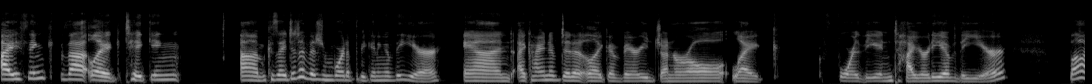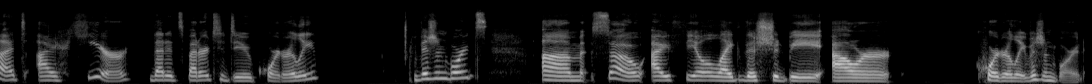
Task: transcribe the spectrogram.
I think that like taking, um, because I did a vision board at the beginning of the year, and I kind of did it like a very general, like for the entirety of the year. But I hear that it's better to do quarterly vision boards um, so I feel like this should be our quarterly vision board.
